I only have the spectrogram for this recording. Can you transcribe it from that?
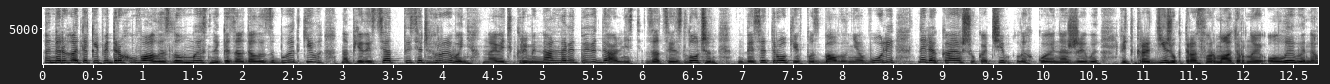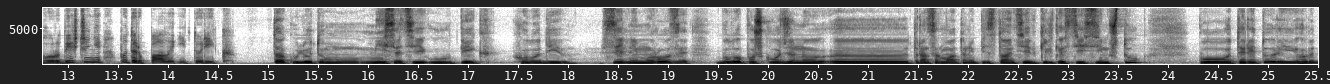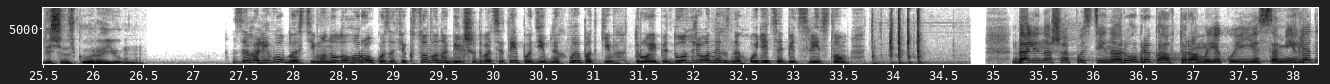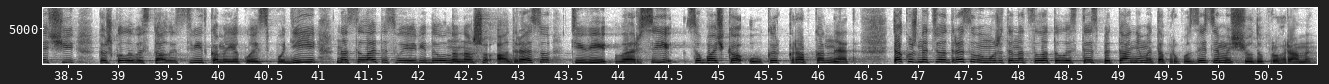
Енергетики підрахували, зловмисники завдали збитків на 50 тисяч гривень. Навіть кримінальна відповідальність за цей злочин 10 років позбавлення волі не лякає шукачів легкої наживи. Від крадіжок трансформаторної оливи на Городищині потерпали і торік. Так, у лютому місяці у пік холодів, сильні морози, було пошкоджено е, трансформаторні підстанції в кількості 7 штук по території Городищенського району. Взагалі в області минулого року зафіксовано більше 20 подібних випадків. Троє підозрюваних знаходяться під слідством. Далі наша постійна рубрика, авторами якої є самі глядачі. Тож, коли ви стали свідками якоїсь події, насилайте своє відео на нашу адресу tvverсії собачка.ukr.net. Також на цю адресу ви можете надсилати листи з питаннями та пропозиціями щодо програми.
